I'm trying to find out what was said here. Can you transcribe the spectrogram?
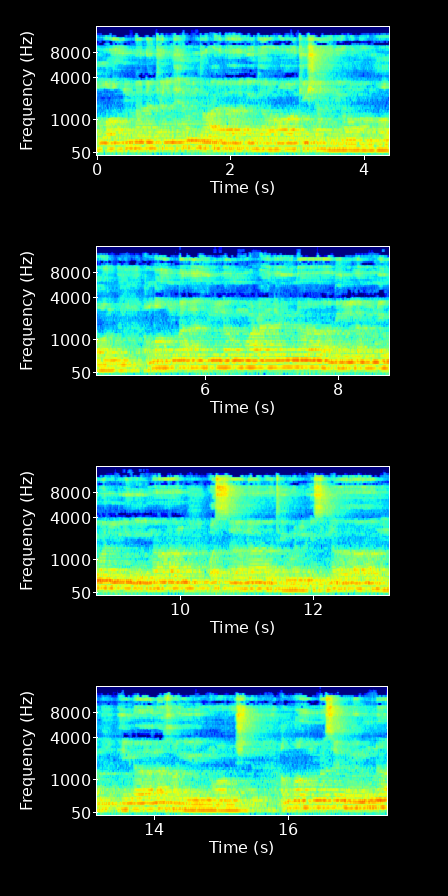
اللهم لك الحمد على إدراك شهر رمضان. اللهم أهله علينا بالأمن والإيمان والسلامة والإسلام هلال خير ورشد. اللهم سلمنا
